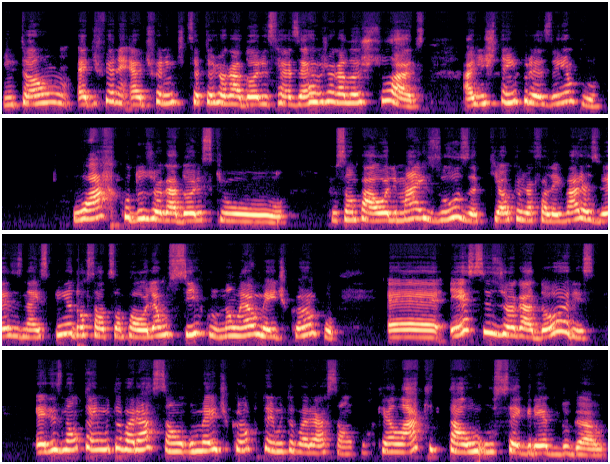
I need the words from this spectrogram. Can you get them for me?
Então, é diferente, é diferente de você ter jogadores reserva e jogadores titulares. A gente tem, por exemplo, o arco dos jogadores que o, que o São Paulo mais usa, que é o que eu já falei várias vezes, né? Espinha dorsal do São Paulo é um círculo, não é o meio de campo. É, esses jogadores eles não têm muita variação. O meio de campo tem muita variação, porque é lá que está o, o, segredo do Galo.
